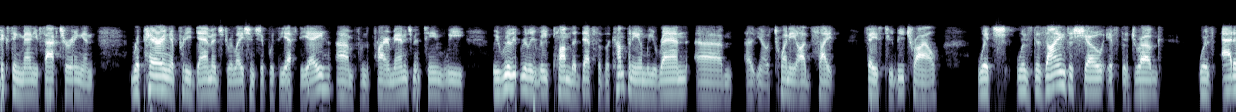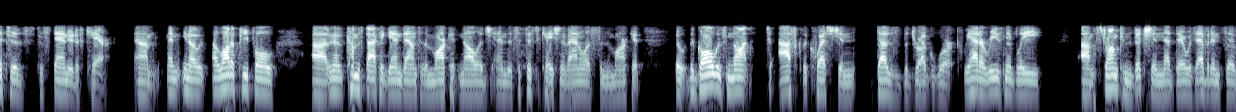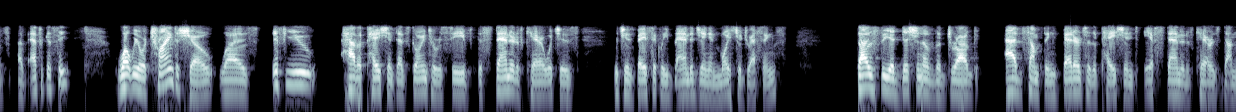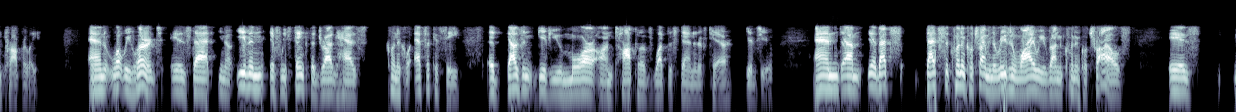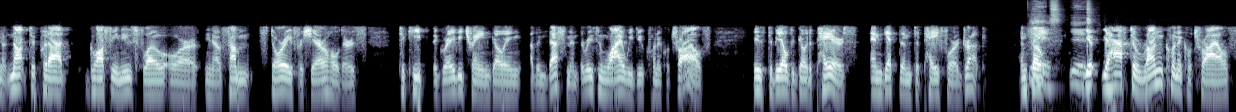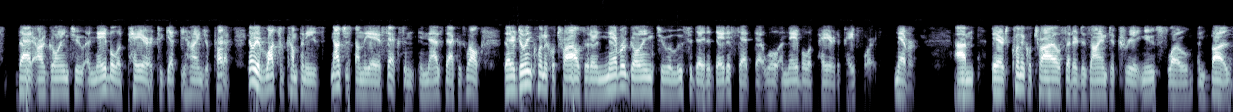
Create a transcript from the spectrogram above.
fixing manufacturing and repairing a pretty damaged relationship with the FDA um, from the prior management team, we we really really replumbed the depths of the company and we ran um, a, you know 20 odd site phase 2b trial, which was designed to show if the drug was additive to standard of care. Um, and you know a lot of people. Uh, and it comes back again down to the market knowledge and the sophistication of analysts in the market. The, the goal was not to ask the question, does the drug work? We had a reasonably um, strong conviction that there was evidence of, of efficacy. What we were trying to show was if you have a patient that's going to receive the standard of care, which is which is basically bandaging and moisture dressings, does the addition of the drug add something better to the patient if standard of care is done properly? And what we learned is that, you know, even if we think the drug has clinical efficacy, it doesn't give you more on top of what the standard of care gives you. And um, you know, that's that's the clinical trial. I mean, the reason why we run clinical trials is you know, not to put out glossy news flow or you know some story for shareholders to keep the gravy train going of investment. The reason why we do clinical trials is to be able to go to payers and get them to pay for a drug. And so yes, yes. You, you have to run clinical trials that are going to enable a payer to get behind your product. Now we have lots of companies, not just on the ASX and in NASDAQ as well, that are doing clinical trials that are never going to elucidate a data set that will enable a payer to pay for it. Never. Um, are clinical trials that are designed to create news flow and buzz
